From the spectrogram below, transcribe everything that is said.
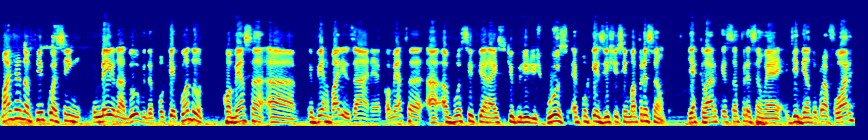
Mas ainda fico assim, meio na dúvida, porque quando começa a verbalizar, né? Começa a, a vociferar esse tipo de discurso, é porque existe sim uma pressão. E é claro que essa pressão é de dentro para fora,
